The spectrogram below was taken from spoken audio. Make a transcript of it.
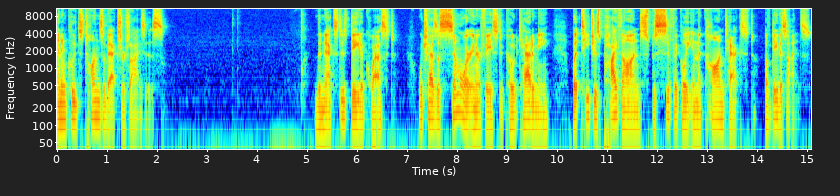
and includes tons of exercises. The next is DataQuest, which has a similar interface to Codecademy, but teaches Python specifically in the context of data science.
